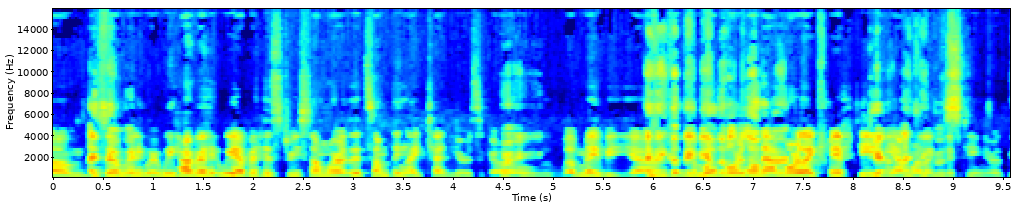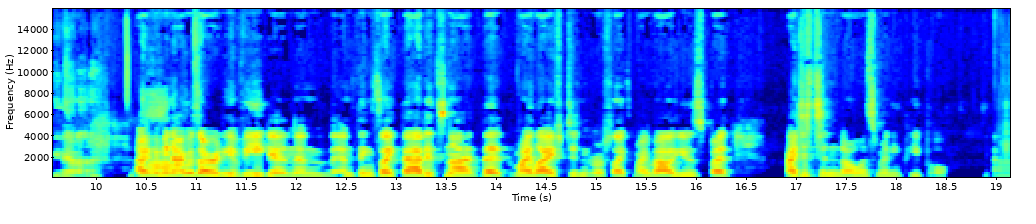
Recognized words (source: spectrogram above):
Um, so anyway, we have a we have a history somewhere. It's something like ten years ago, right. maybe. Yeah, I think maybe more, a little more than that, more like fifteen. Yeah, yeah more like was, fifteen years ago. Yeah. I, wow. I, mean, I was already a vegan and and things like that. It's not that my life didn't reflect my values, but I just didn't know as many people. Yeah.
